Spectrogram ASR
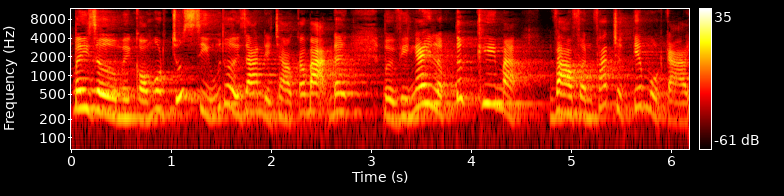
Bây giờ mới có một chút xíu thời gian để chào các bạn đây. Bởi vì ngay lập tức khi mà vào phần phát trực tiếp một cái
